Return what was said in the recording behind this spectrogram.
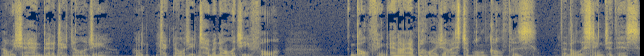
I wish I had better technology, technology terminology for golfing, and I apologize to all golfers that are listening to this.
